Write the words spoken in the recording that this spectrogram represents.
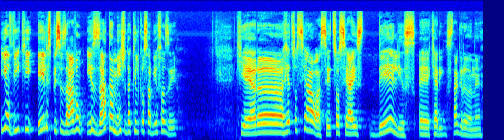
E eu vi que eles precisavam exatamente daquilo que eu sabia fazer, que era rede social. As redes sociais deles, é, que era Instagram, né?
